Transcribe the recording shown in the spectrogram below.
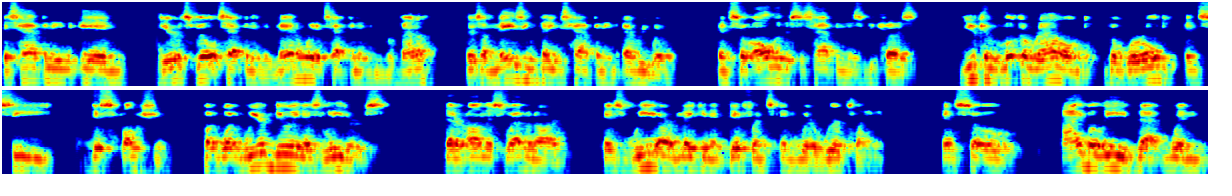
is happening in Garrettsville. It's happening in Mantua. It's happening in Ravenna. There's amazing things happening everywhere. And so all of this is happening is because you can look around the world and see dysfunction. But what we're doing as leaders that are on this webinar is we are making a difference in where we're playing. And so I believe that when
